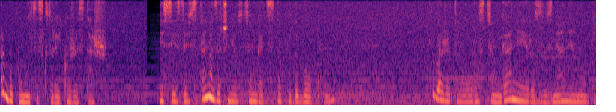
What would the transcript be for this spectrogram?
albo pomocy, z której korzystasz. Jeśli jesteś w stanie, zacznij odciągać stopy do boku. Chyba, że to rozciąganie i rozluźnianie nogi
